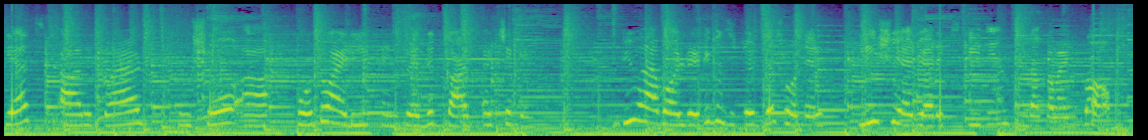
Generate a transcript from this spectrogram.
Guests are required to show a photo ID and credit card at check-in. If you have already visited this hotel, please share your experience in the comment box.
